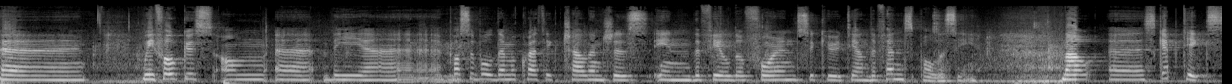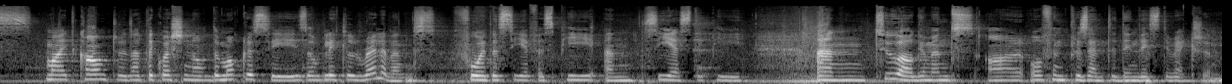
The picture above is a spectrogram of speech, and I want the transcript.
uh, we focus on uh, the uh, possible democratic challenges in the field of foreign security and defense policy. Now, skeptics might counter that the question of democracy is of little relevance for the CFSP and CSDP and two arguments are often presented in this direction.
